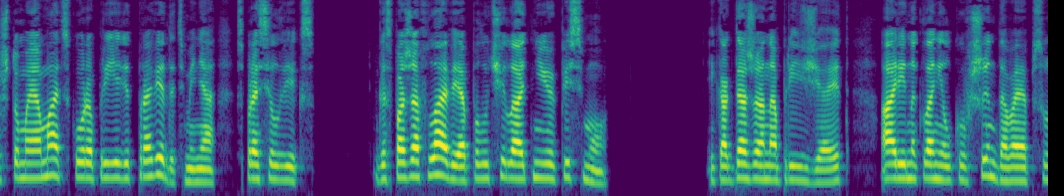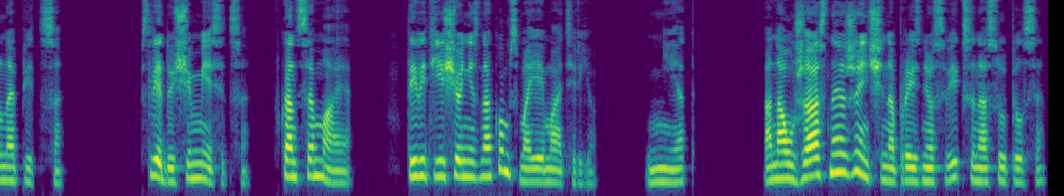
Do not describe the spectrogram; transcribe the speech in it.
что моя мать скоро приедет проведать меня?» — спросил Викс. Госпожа Флавия получила от нее письмо. «И когда же она приезжает?» Ари наклонил кувшин, давая псу напиться. «В следующем месяце, в конце мая. Ты ведь еще не знаком с моей матерью?» «Нет». «Она ужасная женщина», — произнес Викс и насупился.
